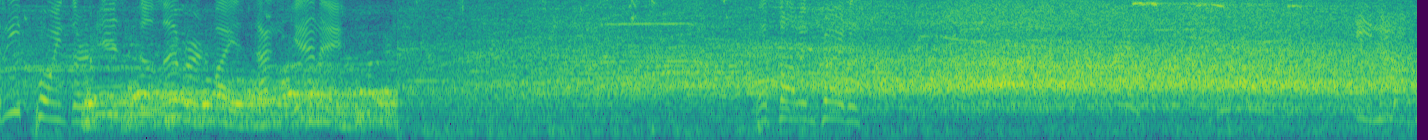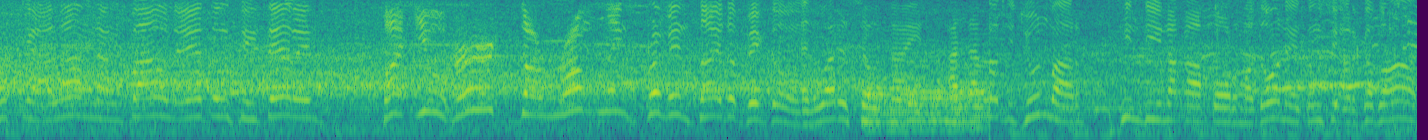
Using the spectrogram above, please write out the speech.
three-pointer is delivered by Zangeneh. Let's all enjoy this. Rumblings from inside the big dome. And what is so nice, alam Ni Junmar, hindi nakaporma doon itong si Arcaban.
